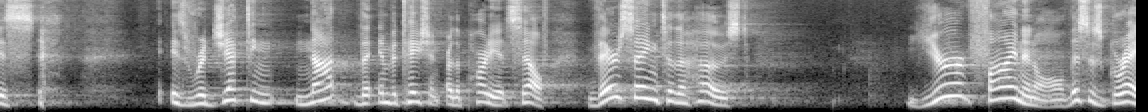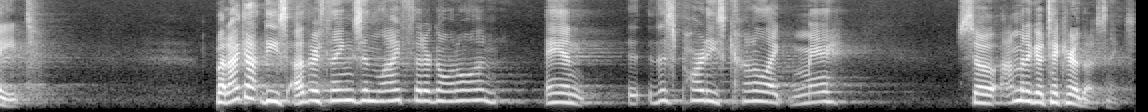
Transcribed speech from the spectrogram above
is, is rejecting not the invitation or the party itself. They're saying to the host, You're fine and all, this is great, but I got these other things in life that are going on, and this party's kind of like meh. So I'm going to go take care of those things.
